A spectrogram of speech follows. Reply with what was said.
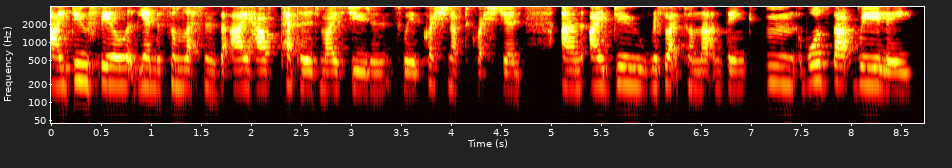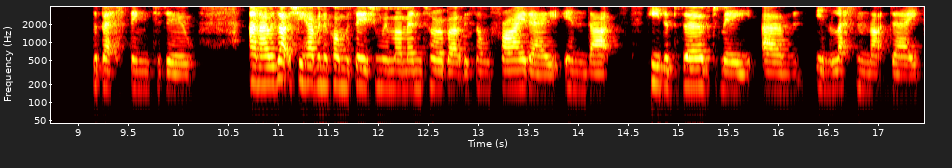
I do feel at the end of some lessons that I have peppered my students with question after question. And I do reflect on that and think, mm, was that really the best thing to do? And I was actually having a conversation with my mentor about this on Friday, in that he'd observed me um, in lesson that day.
